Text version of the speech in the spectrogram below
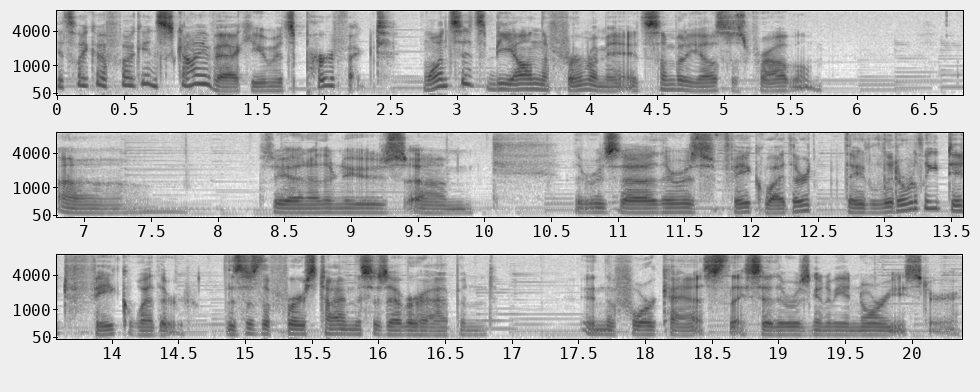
It's like a fucking sky vacuum. It's perfect. Once it's beyond the firmament, it's somebody else's problem. Um, so yeah, in other news, um, there was uh, there was fake weather. They literally did fake weather. This is the first time this has ever happened. In the forecast, they said there was going to be a nor'easter,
